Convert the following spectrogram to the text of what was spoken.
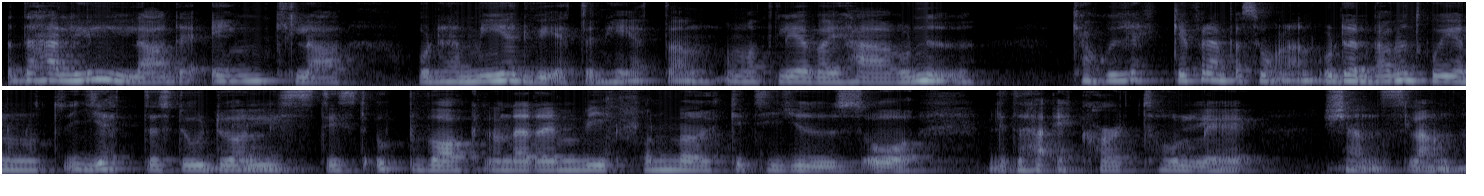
det här lilla, det enkla och den här medvetenheten om att leva i här och nu kanske räcker för den personen. Och den behöver inte gå igenom något jättestort dualistiskt uppvaknande där den gick från mörker till ljus och lite här Eckhart Tolle-känslan.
